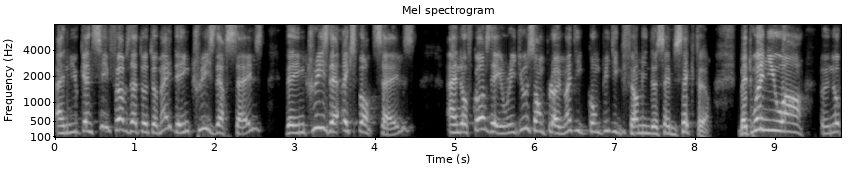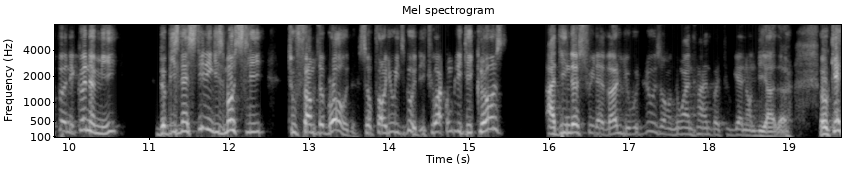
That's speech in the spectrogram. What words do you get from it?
And you can see firms that automate, they increase their sales, they increase their export sales, and of course, they reduce employment in competing firms in the same sector. But when you are an open economy, the business stealing is mostly to firms abroad. So for you, it's good. If you are completely closed, at industry level, you would lose on one hand, but you gain on the other. Okay,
